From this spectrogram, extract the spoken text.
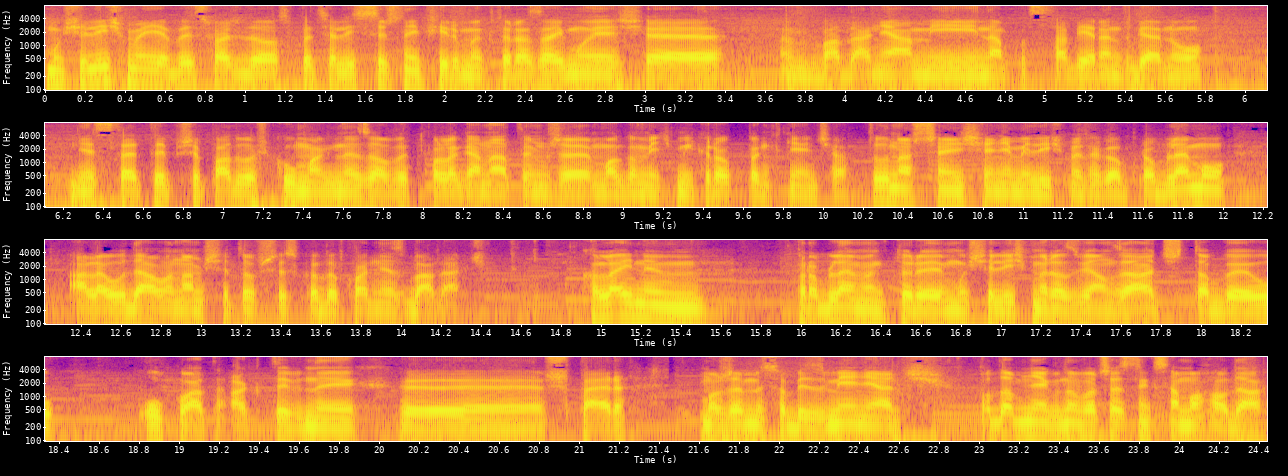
Musieliśmy je wysłać do specjalistycznej firmy, która zajmuje się badaniami na podstawie rentgenu. Niestety przypadłość kół magnezowych polega na tym, że mogą mieć mikropęknięcia. Tu na szczęście nie mieliśmy tego problemu, ale udało nam się to wszystko dokładnie zbadać. Kolejnym problemem, który musieliśmy rozwiązać, to był układ aktywnych e, szper. Możemy sobie zmieniać, podobnie jak w nowoczesnych samochodach,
